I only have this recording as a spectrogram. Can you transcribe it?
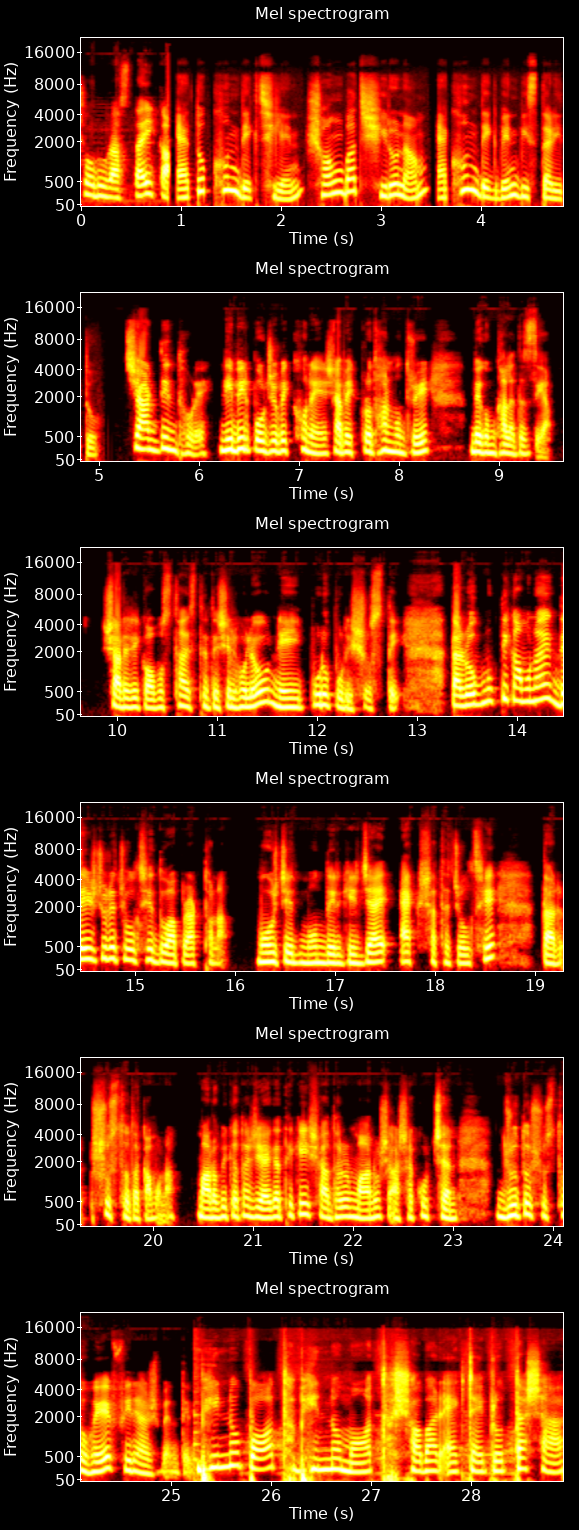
সরু রাস্তায় এতক্ষণ দেখছিলেন সংবাদ শিরোনাম এখন দেখবেন বিস্তারিত। চার দিন ধরে নিবিড় পর্যবেক্ষণে সাবেক প্রধানমন্ত্রী বেগম খালেদা জিয়া। শারীরিক অবস্থা স্থিতিশীল হলেও নেই পুরোপুরি সুস্থি তার রোগমুক্তি কামনায় দেশ জুড়ে চলছে দোয়া প্রার্থনা। মসজিদ, মন্দির, গির্জায় একসাথে চলছে তার সুস্থতা কামনা। মানবিকতার জায়গা থেকেই সাধারণ মানুষ আশা করছেন দ্রুত সুস্থ হয়ে ফিরে আসবেন তিনি। ভিন্ন পথ, ভিন্ন মত, সবার একটাই প্রত্যাশা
